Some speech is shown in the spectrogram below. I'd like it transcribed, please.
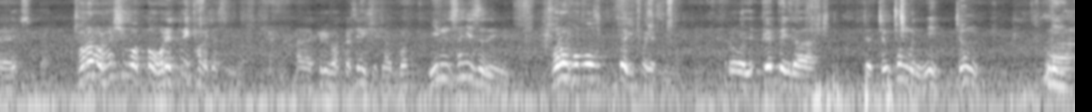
예, 졸업을 하시고 또 올해 또 입학하셨습니다. 아, 그리고 아까 선생님 씨하고 임선희 선생님 졸업하고 또 입학했습니다. 그리고 그 옆에 이제 저 정총무님이 정 아,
